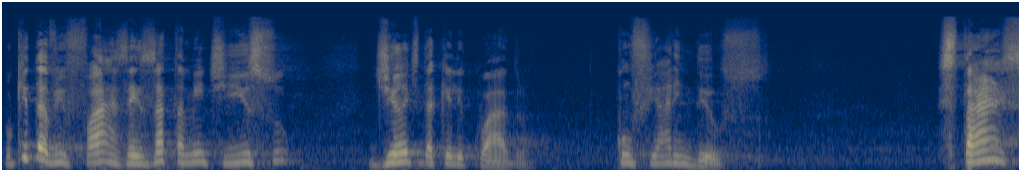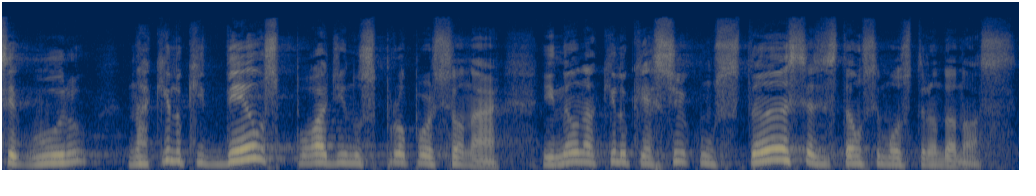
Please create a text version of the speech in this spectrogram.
O que Davi faz é exatamente isso diante daquele quadro: confiar em Deus, estar seguro naquilo que Deus pode nos proporcionar e não naquilo que as circunstâncias estão se mostrando a nós.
